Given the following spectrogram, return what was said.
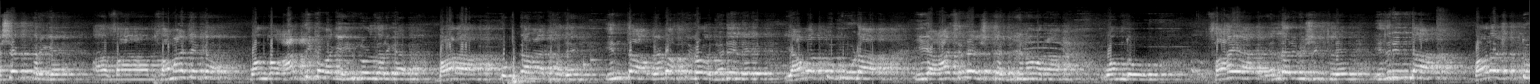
ಅಶಕ್ತರಿಗೆ ಸಾಮಾಜಿಕ ಒಂದು ಆರ್ಥಿಕವಾಗಿ ಹಿಂದುಳಿದವರಿಗೆ ಬಹಳ ಉಪಕಾರ ಆಗ್ತದೆ. ಇಂಥ ವ್ಯವಸ್ಥೆಗಳು ನಡೀಲಿ. ಯಾವತ್ತೂ ಕೂಡ ಈ ಆಶ್ರಯ ಜನವರ ಒಂದು ಸಹಾಯ ಎಲ್ಲರಿಗೂ ಸಿಕ್ಕಲಿ ಇದರಿಂದ ಬಹಳಷ್ಟು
